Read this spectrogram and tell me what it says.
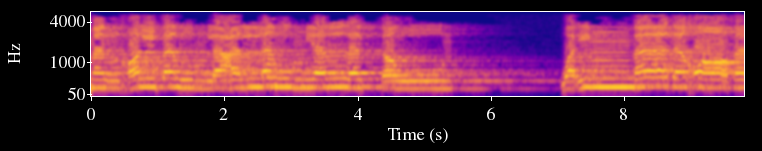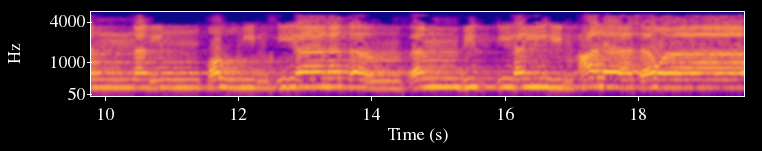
من خلفهم لعلهم يذكرون. وإما تخافن من قوم خيانة فانبذ إليهم على سواء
